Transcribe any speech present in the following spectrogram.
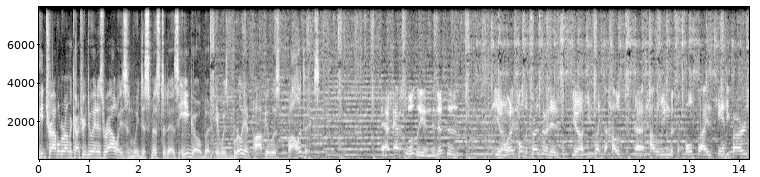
he traveled around the country doing his rallies, and we dismissed it as ego, but it was brilliant populist politics. Absolutely, and this is you know, what I told the president is, you know, he's like the house at Halloween with the full size candy bars,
